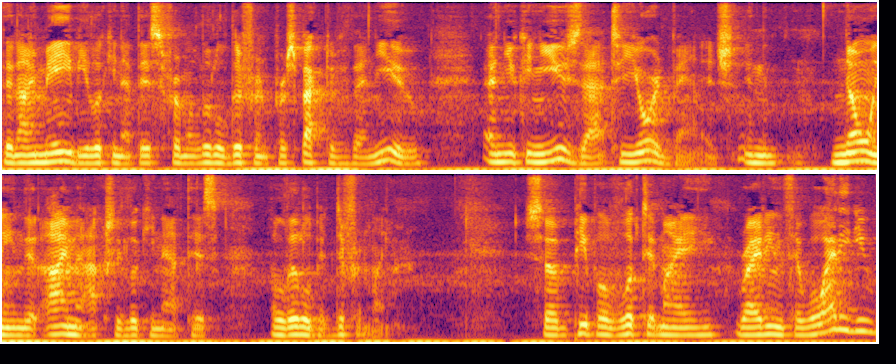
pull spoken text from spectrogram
then I may be looking at this from a little different perspective than you, and you can use that to your advantage in knowing that I'm actually looking at this a little bit differently. So people have looked at my writing and said, well, why did you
